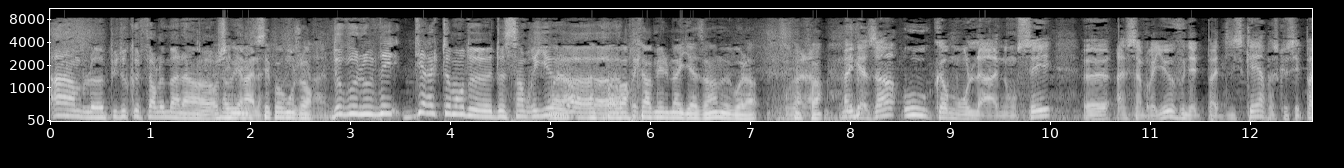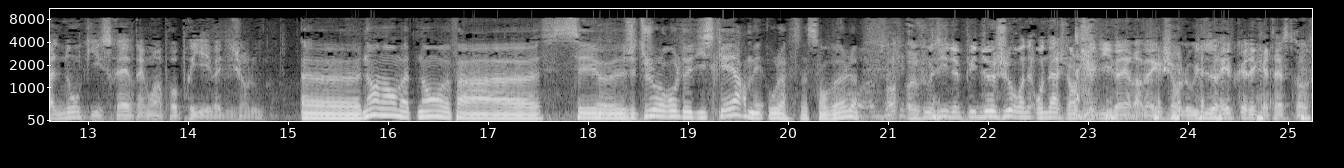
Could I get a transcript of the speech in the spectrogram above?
humble plutôt que de faire le malin en Ah oui, général. c'est pas mon genre. Donc vous nous venez directement de, de Saint-Brieuc. Voilà, euh, après avoir après- fermé le magasin, me voilà. Voilà. Enfin, Magasin où, comme on l'a annoncé, euh, à Saint-Brieuc, vous n'êtes pas disquaire parce que c'est pas le nom qui serait vraiment approprié, m'a dit Jean-Loup. Euh, non, non, maintenant, enfin, c'est, euh, j'ai toujours le rôle de disquaire, mais oula, ça s'envole. Je vous dis, depuis deux jours, on, nage dans le fait d'hiver avec Jean-Loup. Il nous arrive que des catastrophes.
